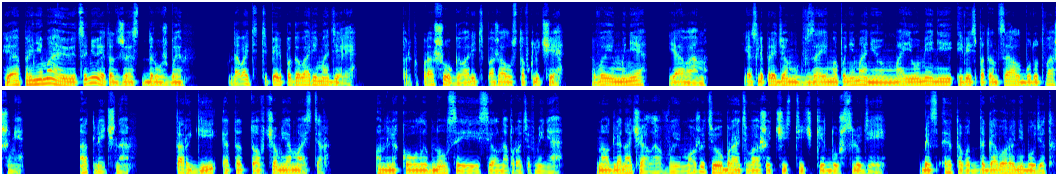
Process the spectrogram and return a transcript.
«Я принимаю и ценю этот жест дружбы. Давайте теперь поговорим о деле. Только прошу, говорите, пожалуйста, в ключе. Вы мне, я вам. Если придем к взаимопониманию, мои умения и весь потенциал будут вашими». «Отлично. Торги — это то, в чем я мастер». Он легко улыбнулся и сел напротив меня. Но для начала вы можете убрать ваши частички душ с людей. Без этого договора не будет.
